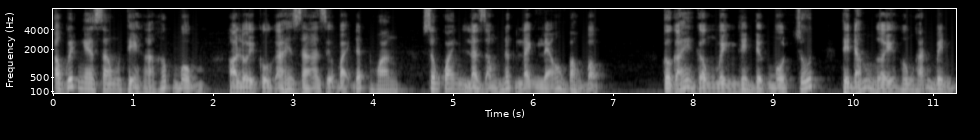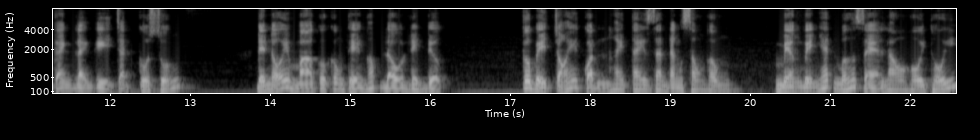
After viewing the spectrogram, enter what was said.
Ông Quyết nghe xong thì ha hốc mồm. Họ lôi cô gái già giữa bãi đất hoang. Xung quanh là dòng nước lạnh lẽo bao bọc. Cô gái gồng mình lên được một chút thì đám người hung hãn bên cạnh lại ghi chặt cô xuống. Đến nỗi mà cô không thể ngóc đầu lên được. Cô bị trói quần hai tay ra đằng sau hông. Miệng bị nhét mớ rẻ lau hôi thối.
